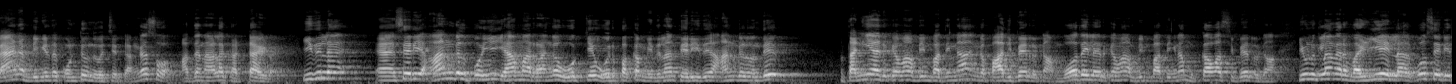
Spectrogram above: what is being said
பேன் அப்படிங்கிறத கொண்டு வந்து வச்சுருக்காங்க. ஸோ அதனால் கட் ஆகிடும் இதில் சரி ஆண்கள் போய் ஏமாறுறாங்க. ஓகே ஒரு பக்கம் இதெல்லாம் தெரியுது. ஆண்கள் வந்து தனியாக இருக்கவன் அப்படின்னு பார்த்தீங்கன்னா இங்கே பாதி பேர் இருக்கான். போதையில் இருக்கவன் அப்படின்னு பார்த்தீங்கன்னா முக்காவாசி பேர் இருக்கான். இவனுக்குலாம் வேறு வழியே இல்லாதப்போ சரி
